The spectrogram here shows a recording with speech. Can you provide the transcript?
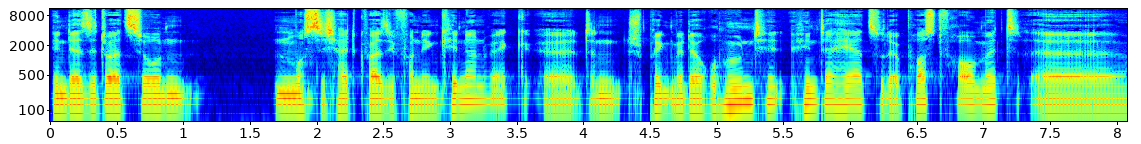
In der Situation musste ich halt quasi von den Kindern weg. Äh, dann springt mir der Hund hinterher zu der Postfrau mit. Äh,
